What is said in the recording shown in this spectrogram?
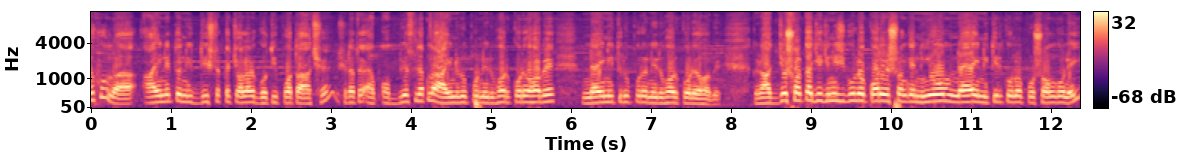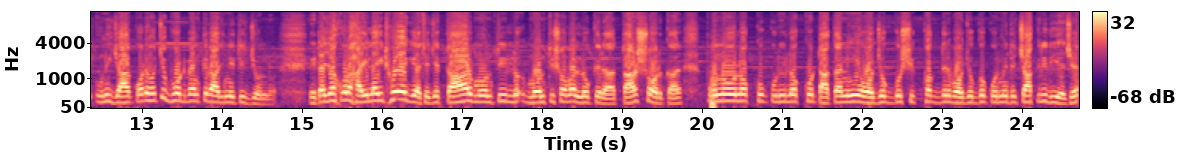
দেখুন আহ, আইনের তো নির্দিষ্ট একটা চলার গতিপথ আছে সেটা তো অবভিয়াসলি আপনার আইনের উপর নির্ভর করে হবে ন্যায় নীতির উপরে নির্ভর করে হবে। রাজ্য সরকার যে জিনিসগুলো করে এর সঙ্গে নিয়ম ন্যায় নীতির কোনো প্রসঙ্গ নেই উনি যা করে হচ্ছে ভোট ব্যাংকের রাজনীতির জন্য। এটা যখন হাইলাইট হয়ে গেছে যে তার মন্ত্রী মন্ত্রিসভার লোকেরা তার সরকার পনেরো লক্ষ কুড়ি লক্ষ টাকা নিয়ে অযোগ্য শিক্ষকদের বা অযোগ্য কর্মীদের চাকরি দিয়েছে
